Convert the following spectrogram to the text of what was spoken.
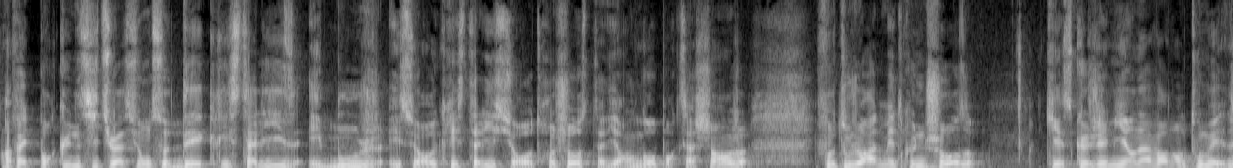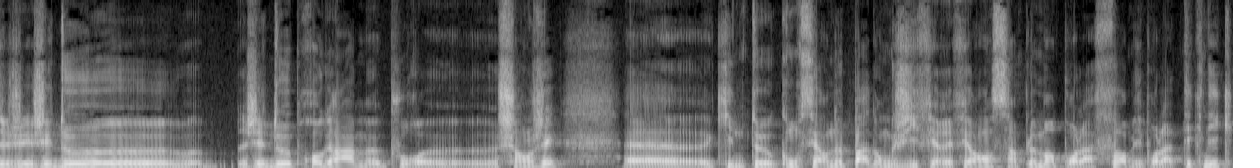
en fait, pour qu'une situation se décristallise et bouge et se recristallise sur autre chose, c'est-à-dire en gros pour que ça change, il faut toujours admettre une chose, qui ce que j'ai mis en avant dans tous mes... J'ai deux, j'ai deux programmes pour euh, changer, euh, qui ne te concernent pas, donc j'y fais référence simplement pour la forme et pour la technique.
